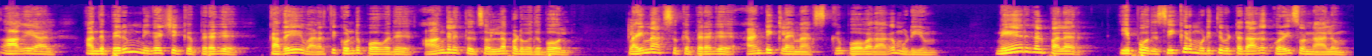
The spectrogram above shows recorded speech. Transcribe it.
ஆகையால் அந்த பெரும் நிகழ்ச்சிக்கு பிறகு கதையை வளர்த்தி கொண்டு போவது ஆங்கிலத்தில் சொல்லப்படுவது போல் கிளைமேக்ஸுக்கு பிறகு ஆன்டி கிளைமேக்ஸ்க்கு போவதாக முடியும். நேயர்கள் பலர் இப்போது சீக்கிரம் முடித்து விட்டதாக குறை சொன்னாலும்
